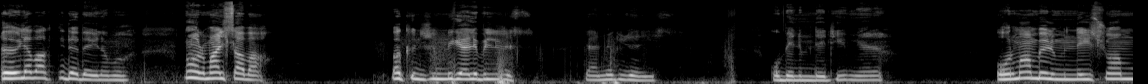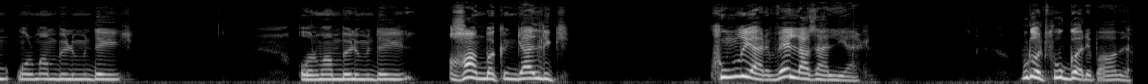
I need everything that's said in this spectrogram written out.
Öğle vakti de değil ama. Normal sabah. Bakın şimdi gelebiliriz. Gelmek üzereyiz. O benim dediğim yere. Orman bölümündeyiz. Şu an orman bölümü değil. Orman bölümü değil. Aha bakın geldik. Kumlu yer ve lazerli yer. Burada çok garip abi.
